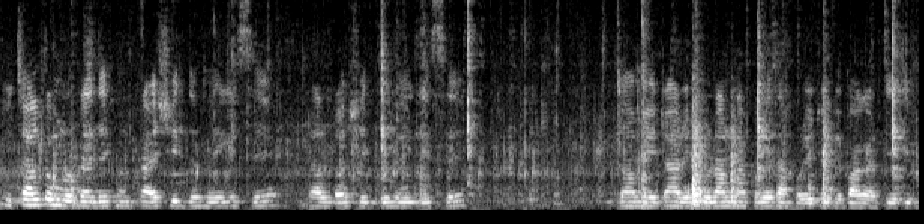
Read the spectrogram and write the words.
তো চাল কুমড়োটা দেখুন, প্রায় সিদ্ধ হয়ে গেছে। ডালটাও সিদ্ধ হয়ে গেছে। তো আমি এটা আর একটু রান্না করে তারপরে এটাকে বাগার দিয়ে দিব।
